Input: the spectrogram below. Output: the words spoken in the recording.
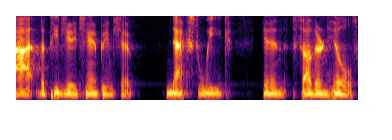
at the PGA Championship next week in Southern Hills.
